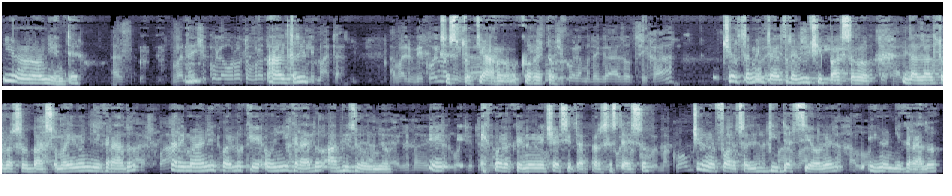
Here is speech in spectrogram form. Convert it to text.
Io non ho niente. Altri? Se sto chiaro, corretto. Certamente altre luci passano dall'alto verso il basso, ma in ogni grado rimane quello che ogni grado ha bisogno e, e quello che non necessita per se stesso. C'è una forza di d'azione in ogni grado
